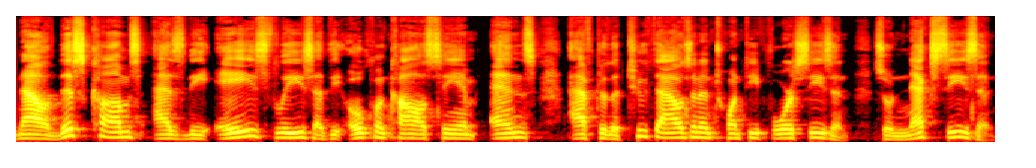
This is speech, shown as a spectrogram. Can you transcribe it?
Now, this comes as the A's lease at the Oakland Coliseum ends after the 2024 season, so next season.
